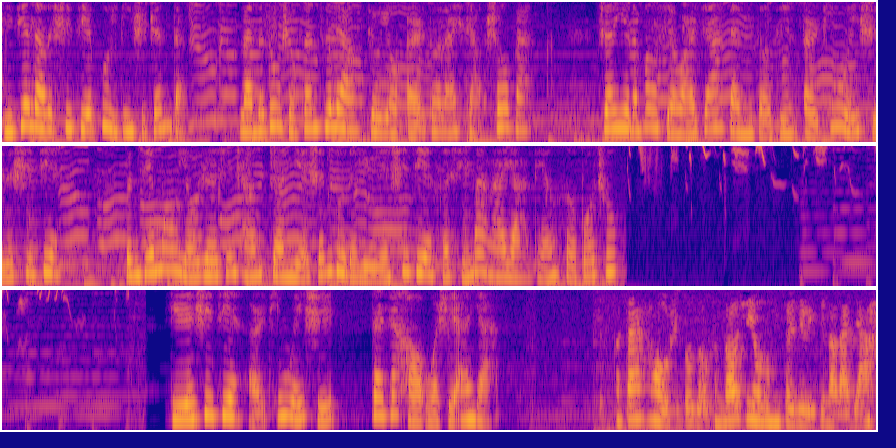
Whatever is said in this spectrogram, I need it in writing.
你见到的世界不一定是真的，懒得动手翻资料，就用耳朵来享受吧。专业的冒险玩家带你走进耳听为实的世界。本节目由热心肠、专业深度的旅人世界和喜马拉雅联合播出。旅人世界，耳听为实。大家好，我是安雅。啊，大家好，我是豆豆，很高兴又能在这里见到大家。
